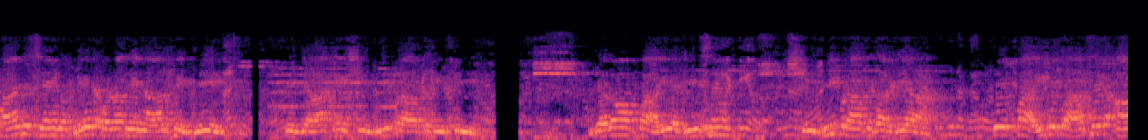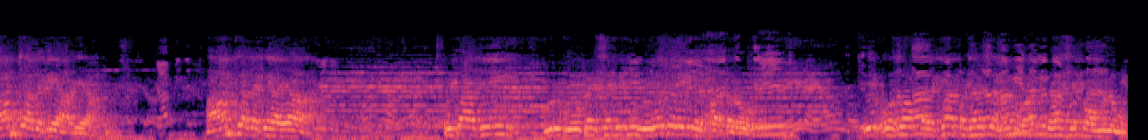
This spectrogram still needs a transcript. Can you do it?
ਪੰਜ ਸਿੰਘ ਫਿਰ ਉਹਨਾਂ ਦੇ ਨਾਲ ਭੇਜੇ। ਤੇ ਜਾ ਕੇ ਸ਼ਹੀਦੀ ਪ੍ਰਾਪਤ ਕੀਤੀ। ਜਦੋਂ ਭਾਈ ਅਜੀਤ ਸਿੰਘ ਸ਼ਹੀਦੀ ਪ੍ਰਾਪਤ ਕਰ ਗਿਆ ਤੇ ਭਾਈ ਜੁਝਾਰ ਸਿੰਘ ਆਪ ਚੱਲ ਕੇ ਆ ਗਿਆ। ਆਪ ਚੱਲ ਕੇ ਆਇਆ। ਪਿਤਾ ਜੀ, ਗੁਰੂ ਗੋਬਿੰਦ ਸਿੰਘ ਜੀ, ਮੇਰੇ ਤੇ ਕਿਰਪਾ ਕਰੋ। ਇਹ ਉਦੋਂ ਕਰਕੇ ਪੜਨ ਤੁਹਾਨੂੰ ਵਾਪਸ ਸੇ ਕੌਮ ਨੂੰ।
